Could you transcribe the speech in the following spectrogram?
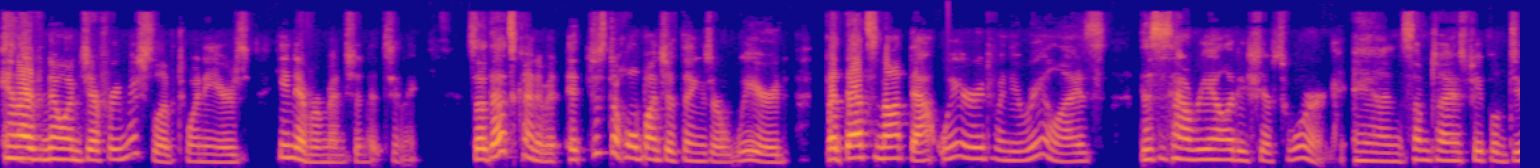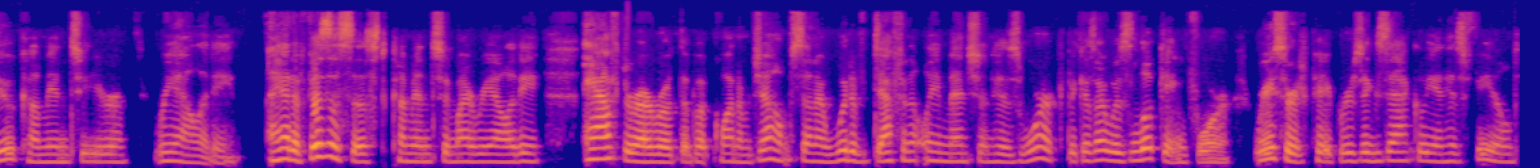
And i've known jeffrey mishlove 20 years. He never mentioned it to me. So that's kind of it, it just a whole bunch of things are weird but that's not that weird when you realize this is how reality shifts work. And sometimes people do come into your reality. I had a physicist come into my reality after I wrote the book Quantum Jumps, and I would have definitely mentioned his work because I was looking for research papers exactly in his field.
